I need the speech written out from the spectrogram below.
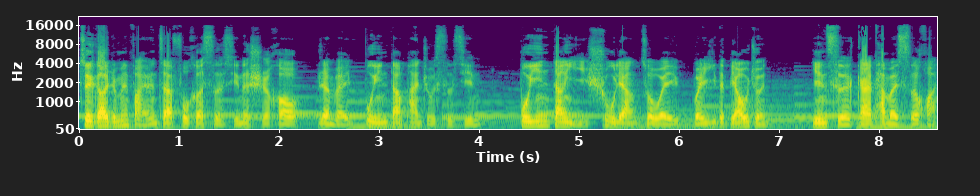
最高人民法院在复核死刑的时候，认为不应当判处死刑，不应当以数量作为唯一的标准，因此改判为死缓。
